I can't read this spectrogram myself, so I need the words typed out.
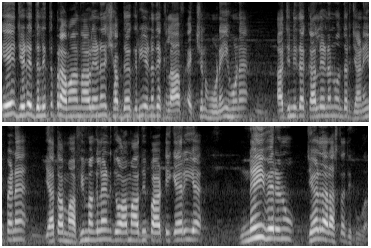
ਇਹ ਜਿਹੜੇ ਦਲਿਤ ਭਰਾਵਾਂ ਨਾਲ ਇਹਨਾਂ ਨੇ ਸ਼ਬਦਾਂ ਕਰੀ ਇਹਨਾਂ ਦੇ ਖਿਲਾਫ ਐਕਸ਼ਨ ਹੋਣਾ ਹੀ ਹੋਣਾ। ਅੱਜ ਨਹੀਂ ਤਾਂ ਕੱਲ ਇਹਨਾਂ ਨੂੰ ਅੰਦਰ ਜਾਣਾ ਹੀ ਪੈਣਾ। ਜਾਂ ਤਾਂ ਮਾਫੀ ਮੰਗ ਲੈਣ ਜੋ ਆਮ ਆਦਮੀ ਪਾਰਟੀ ਕਹਿ ਰਹੀ ਹੈ। ਨਹੀਂ ਫਿਰ ਇਹਨੂੰ ਜੇਲ੍ਹ ਦਾ ਰਸਤਾ ਦਿਖੂਗਾ।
